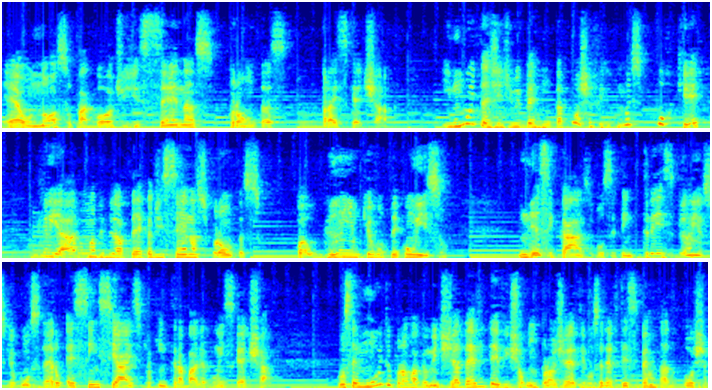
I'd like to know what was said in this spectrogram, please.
é o nosso pacote de cenas prontas para SketchUp. E muita gente me pergunta, poxa Felipe, mas por que criar uma biblioteca de cenas prontas? Qual o ganho que eu vou ter com isso? Nesse caso, você tem três ganhos que eu considero essenciais para quem trabalha com SketchUp. Você muito provavelmente já deve ter visto algum projeto e você deve ter se perguntado: poxa,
